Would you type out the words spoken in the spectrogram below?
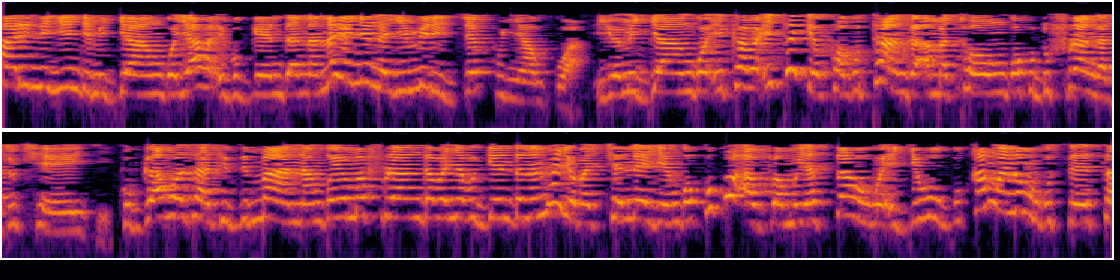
hari n'iyindi miryango yaha ibugendana na yo nyene yimirije kunyagwa. Iyo miryango ikaba itegekwa gutanga amatongo ku dufaranga dukeyi. Ku bwaho za Kizimana ngo ayo mafaranga abanyabugendana ntayo bakeneye ngo kuko ava mu yasahuwe igihugu hamwe no mu gusesa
